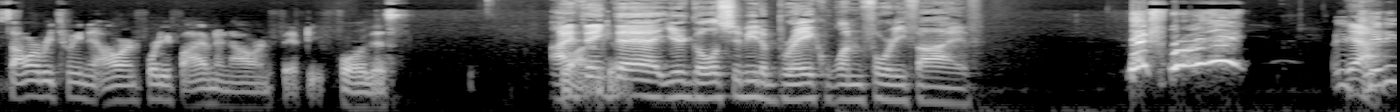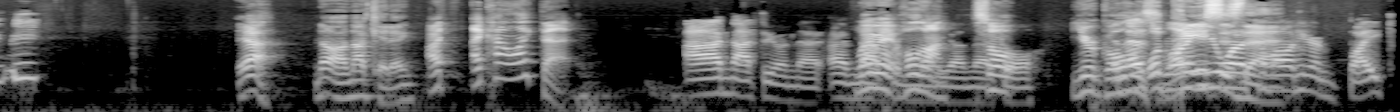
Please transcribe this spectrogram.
somewhere between an hour and 45 and an hour and 50 for this. I think Joe. that your goal should be to break one forty five. Next Friday? Are you Yeah. kidding me? Yeah. No, I'm not kidding. I, I kind of like that. I'm not doing that. I'm Wait, not wait, hold money on. that so goal. your goal Unless is What one of pace you is want to that? come out here and bike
